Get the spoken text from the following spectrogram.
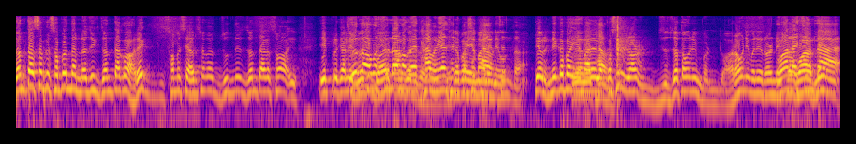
जनतासँग सबभन्दा नजिक जनताको हरेक समस्याहरूसँग जुझ्ने जनतासँग एक प्रकारले भएर नेकपा एमाले। त्यही नेकपा कसरी जताउने भन्- हराउने भन्ने रणनीतिमा उहाँलाई उहाँहरूले चिन्ता-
